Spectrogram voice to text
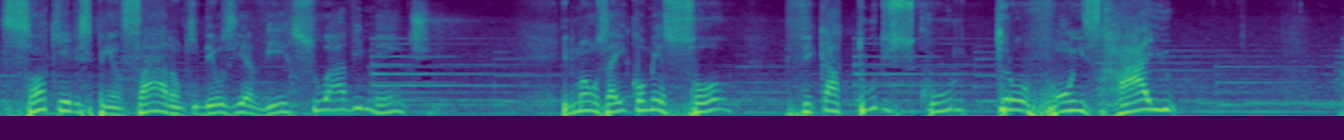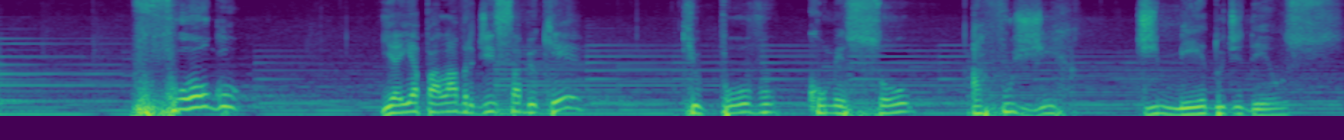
Só que eles pensaram que Deus ia vir suavemente. Irmãos, aí começou a ficar tudo escuro, trovões, raio, fogo. E aí a palavra diz, sabe o que? Que o povo começou a fugir de medo de Deus.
